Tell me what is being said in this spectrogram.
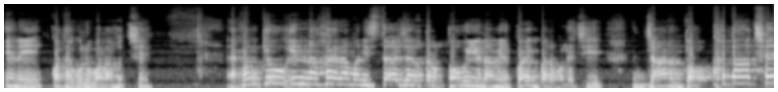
এনে কথাগুলো বলা হচ্ছে। এখন কেউ, ইন্না খায়রা মান ইস্তাজারাতাল আমি কয়েকবার বলেছি, যার দক্ষতা আছে,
